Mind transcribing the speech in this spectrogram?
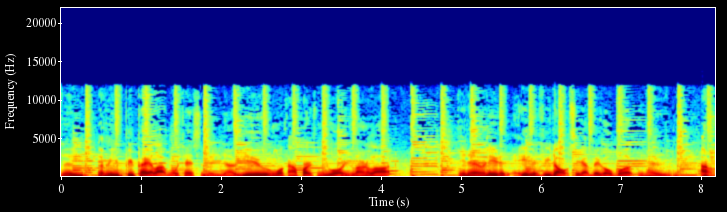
You know, you, I mean, you, you pay a lot more attention to you know you and what kind of person you are. You learn a lot. You know, and even even if you don't see that big old buck, you know, I,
